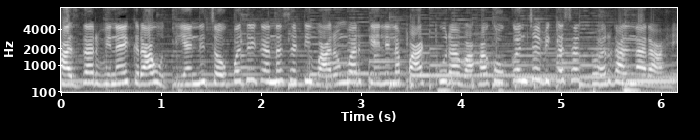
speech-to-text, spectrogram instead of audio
खासदार विनायक राऊत यांनी चौपदरीकरणासाठी वारंवार केलेला पाठपुरावा हा कोकणच्या विकासात भर घालणारा आहे.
